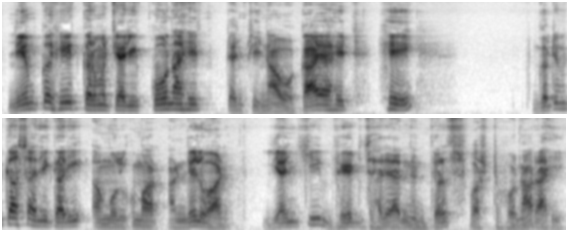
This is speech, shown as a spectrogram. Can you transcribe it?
नेमकं हे कर्मचारी कोण आहेत? त्यांची नावं काय आहेत? हे गटविकास अधिकारी अमोलकुमार अंडेलवाड यांची भेट झाल्यानंतर स्पष्ट होणार आहे.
